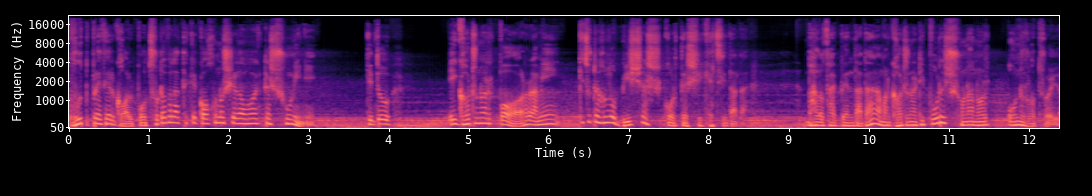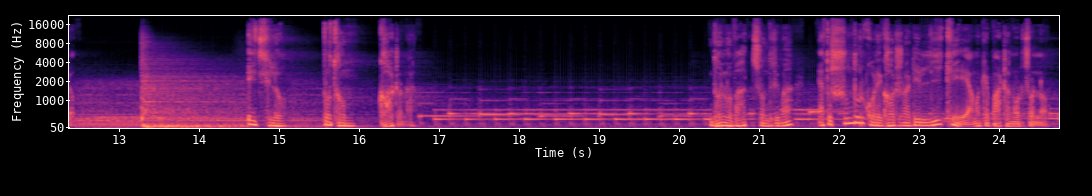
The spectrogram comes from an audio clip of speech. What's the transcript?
ভূত প্রেতের গল্প ছোটবেলা থেকে কখনো সেরকম একটা শুনিনি। কিন্তু এই ঘটনার পর আমি কিছুটা হলো বিশ্বাস করতে শিখেছি, দাদা। ভালো থাকবেন, দাদা। আমার ঘটনাটি পড়ে শোনানোর অনুরোধ রইল। এই ছিল প্রথম ঘটনা। ধন্যবাদ, চন্দ্রিমা। এত সুন্দর করে ঘটনাটি লিখে আমাকে পাঠানোর জন্য।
